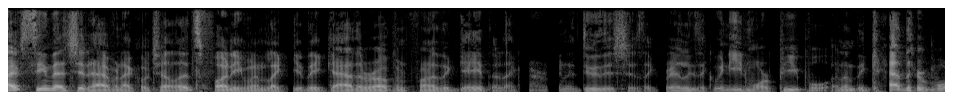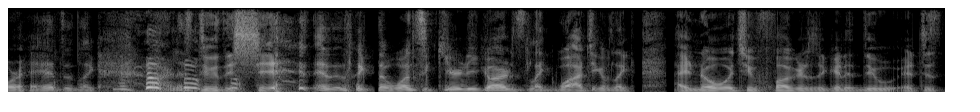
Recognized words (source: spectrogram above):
I've seen that shit happen at Coachella. It's funny when like they gather up in front of the gate. They're like, "All right, "We're gonna do this shit." It's like, really? It's like we need more people, and then they gather more heads and like, "All right, let's do this shit." and it's like the one security guard is like watching. him, like, I know what you fuckers are gonna do. It just,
